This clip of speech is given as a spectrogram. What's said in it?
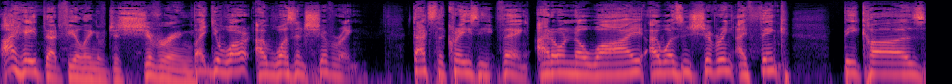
I hate that feeling of just shivering. But you were. I wasn't shivering. That's the crazy thing. I don't know why I wasn't shivering. I think because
